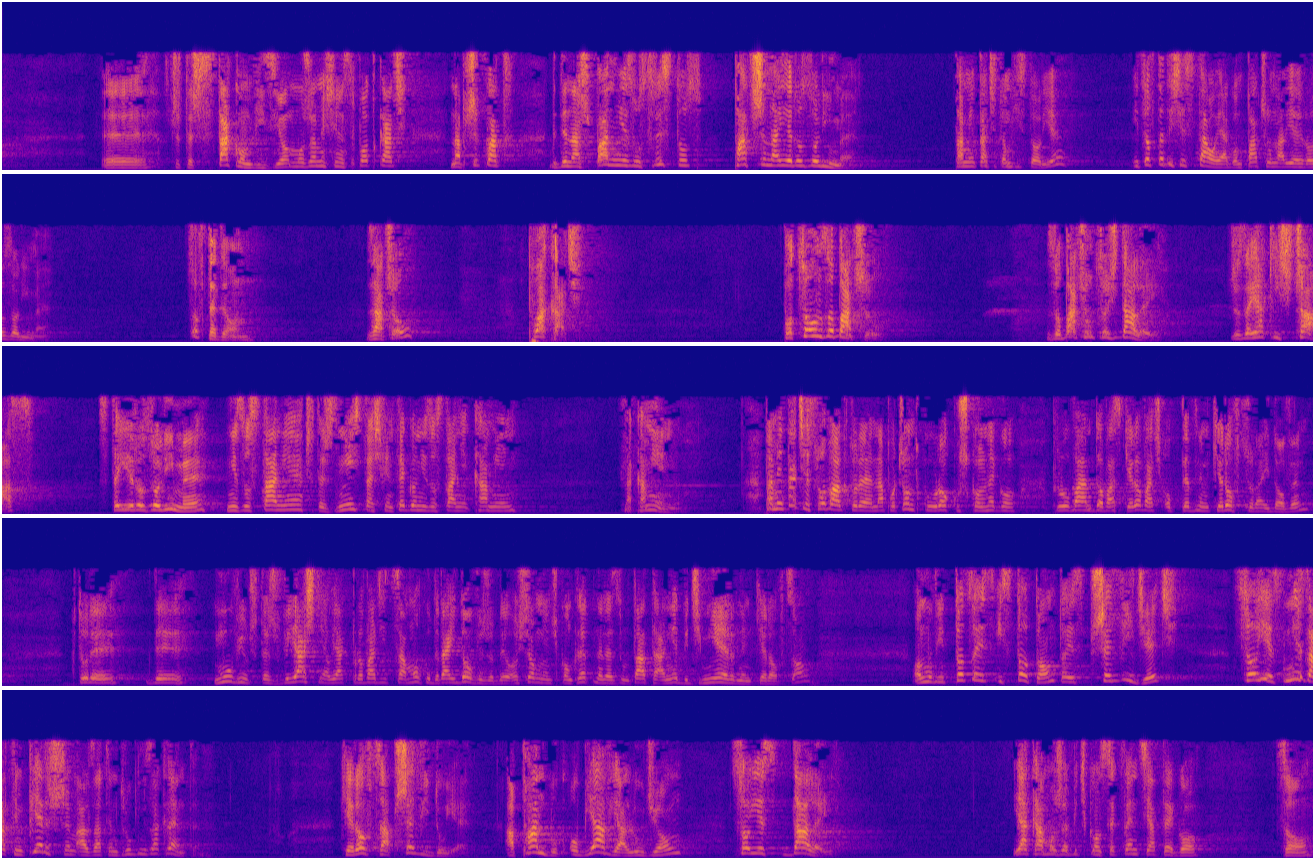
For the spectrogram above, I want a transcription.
czy też z taką wizją możemy się spotkać na przykład, gdy nasz Pan Jezus Chrystus patrzy na Jerozolimę. Pamiętacie tą historię? I co wtedy się stało, jak on patrzył na Jerozolimę? Co wtedy on zaczął? Płakać. Po co on zobaczył? Zobaczył coś dalej, że za jakiś czas z tej Jerozolimy nie zostanie, czy też z miejsca świętego nie zostanie kamień na kamieniu. Pamiętacie słowa, które na początku roku szkolnego próbowałem do Was kierować o pewnym kierowcu rajdowym, który, gdy mówił, czy też wyjaśniał, jak prowadzić samochód rajdowy, żeby osiągnąć konkretne rezultaty, a nie być miernym kierowcą, on mówi, to co jest istotą, to jest przewidzieć, co jest nie za tym pierwszym, ale za tym drugim zakrętem. Kierowca przewiduje, a Pan Bóg objawia ludziom, co jest dalej. Jaka może być konsekwencja tego, co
